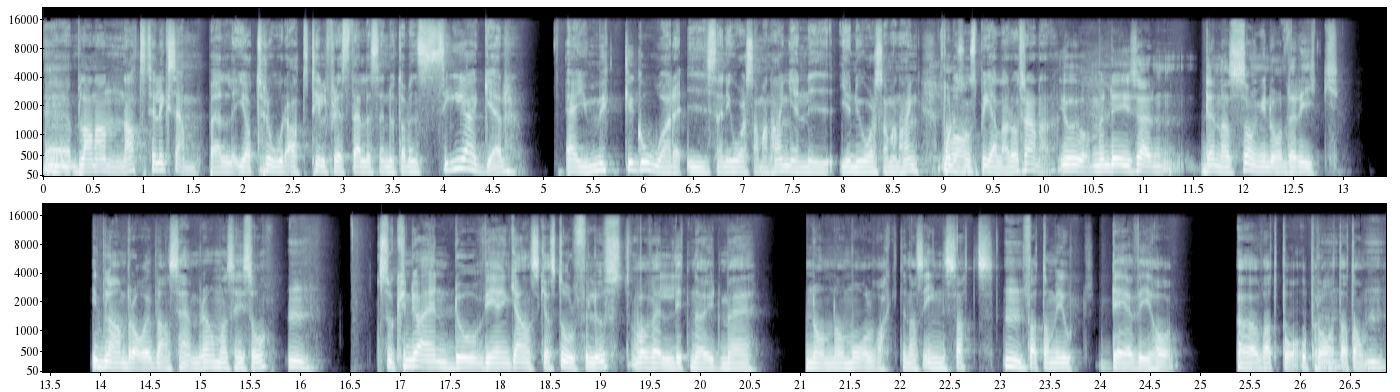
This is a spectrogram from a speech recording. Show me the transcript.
Eh, bland annat till exempel, jag tror att tillfredsställelsen av en seger är ju mycket godare i seniorsammanhang än i juniorsammanhang. Både Ja. som spelare och tränare. Jo, jo, men det är ju så här, denna säsongen då där det gick ibland bra och ibland sämre om man säger så. Mm. Så kunde jag ändå vid en ganska stor förlust vara väldigt nöjd med någon av målvakternas insats. Mm. För att de har gjort det vi har övat på och pratat om. Mm.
